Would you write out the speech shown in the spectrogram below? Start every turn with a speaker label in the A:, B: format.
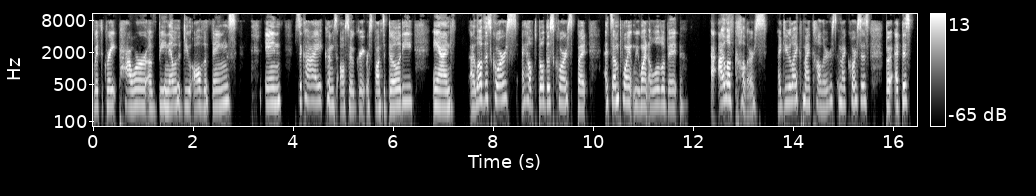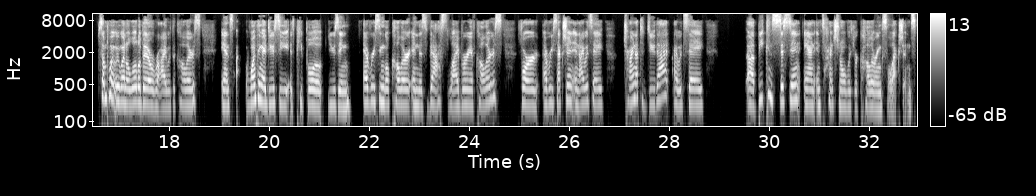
A: with great power of being able to do all the things in Sakai comes also great responsibility. And I love this course. I helped build this course, but at some point we went a little bit, I, love colors. I do like my colors in my courses, but at this some point we went a little bit awry with the colors. And one thing I do see is people using every single color in this vast library of colors for every section. And I would say, try not to do that. I would say, uh, be consistent and intentional with your coloring selections.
